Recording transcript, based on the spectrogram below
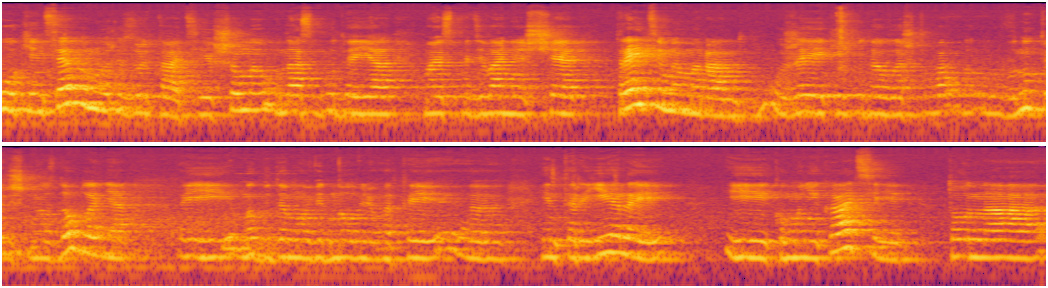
у кінцевому результаті, якщо ми, у нас буде, я маю сподівання, ще третій меморандум, уже який буде влаштувати внутрішнє оздоблення, і ми будемо відновлювати е, інтер'єри і комунікації, то на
